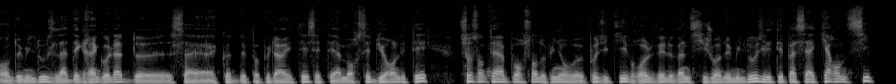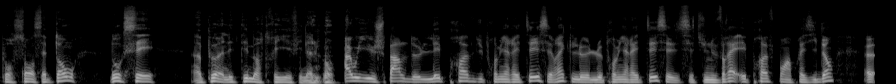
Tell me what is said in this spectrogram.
en 2012, la dégringolade de sa cote de popularité s'était amorcée durant l'été. 61% d'opinion positive relevé le 26 juin 2012. Il était passé à 46% en septembre. Donc c'est un peu un été meurtrier finalement. Ah oui, je parle de l'épreuve du premier été. C'est vrai que le, premier été, c'est une vraie épreuve pour un président. Euh,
